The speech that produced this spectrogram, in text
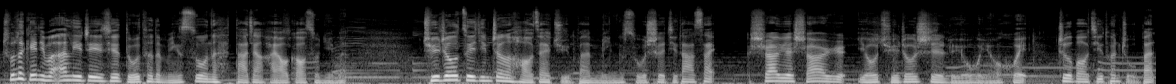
除了给你们安利这些独特的民宿呢，大江还要告诉你们，衢州最近正好在举办民宿设计大赛。十二月十二日，由衢州市旅游委员会、浙报集团主办，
